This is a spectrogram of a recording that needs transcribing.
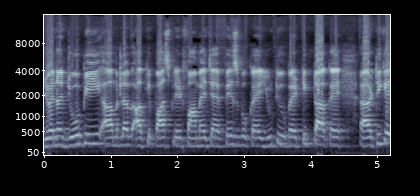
जो है ना जो भी आ, मतलब आपके पास प्लेटफॉर्म है, चाहे फेसबुक है यूट्यूब है टिकटॉक है ठीक है,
